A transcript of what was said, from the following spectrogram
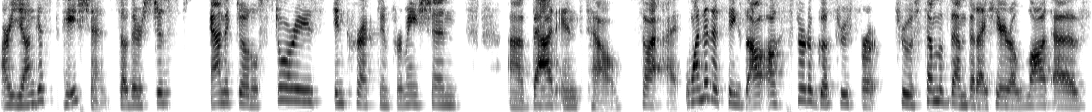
our youngest patients. So there's just anecdotal stories incorrect information uh, bad intel. So I, one of the things I'll, I'll sort of go through for through some of them that I hear a lot of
